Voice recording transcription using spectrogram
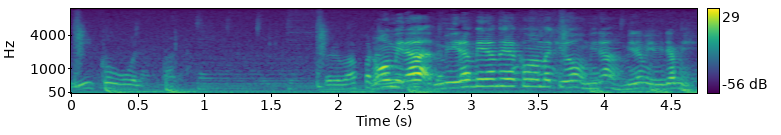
pico o la espada. Pero va para No, mira, mira, mira, mira cómo me quedó. Mira, mírame, mírame.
